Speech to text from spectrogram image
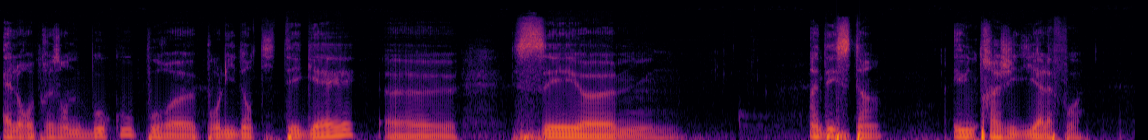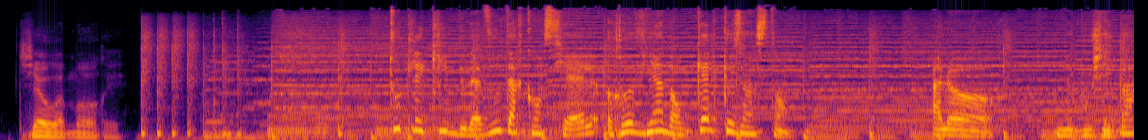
elle représente beaucoup pour, euh, pour l'identité gay. Euh, c'est euh, un destin et une tragédie à la fois. Ciao Amore. Toute l'équipe de la voûte arc-en-ciel revient dans quelques instants. Alors, ne bougez pas.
